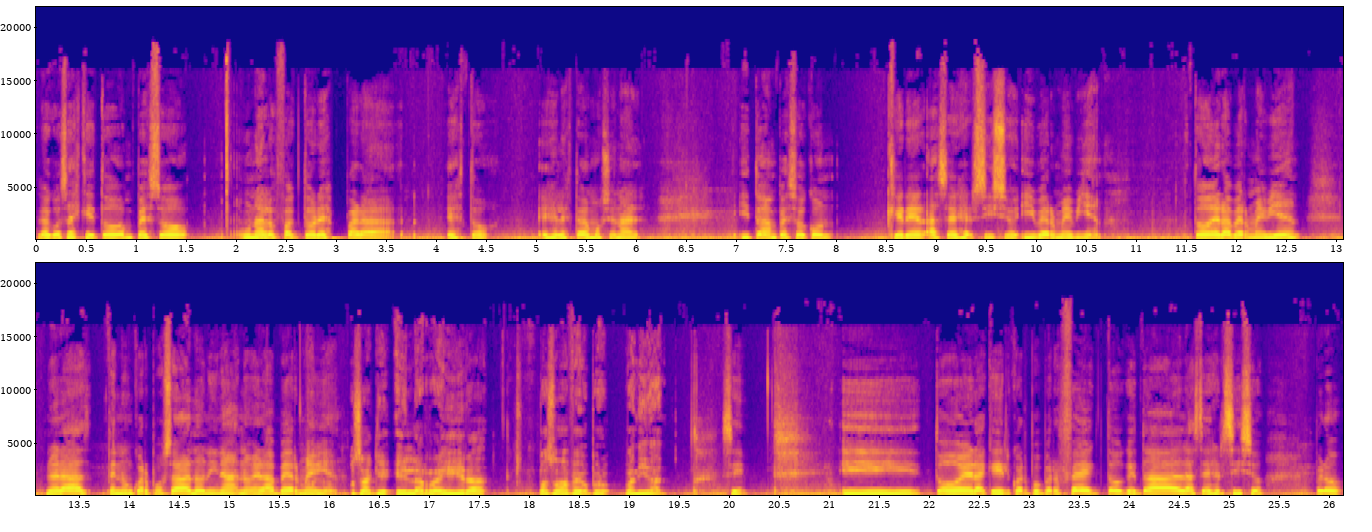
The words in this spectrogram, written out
La cosa es que todo empezó, uno de los factores para esto es el estado emocional. Y todo empezó con querer hacer ejercicio y verme bien. Todo era verme bien, no era tener un cuerpo sano ni nada, no, era verme bien. O sea que eh, la raíz era, pasó nada feo, pero vanidad. Sí. Y todo era que el cuerpo perfecto, qué tal, hacer ejercicio, pero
